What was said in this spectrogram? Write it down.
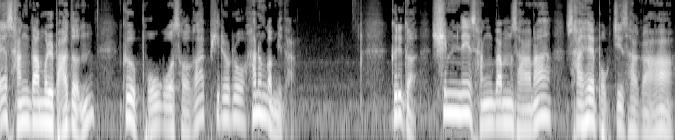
상담을 받은 그 보고서가 필요로 하는 겁니다. 그러니까 심리 상담사나 사회복지사가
